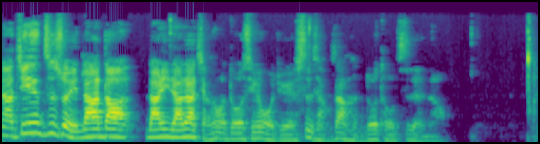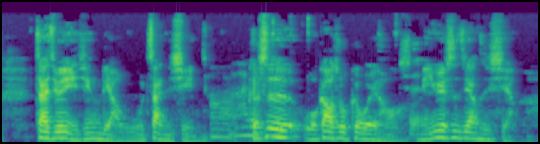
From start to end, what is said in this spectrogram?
那今天之所以拉到拉里拉大讲那么多，是因为我觉得市场上很多投资人哦，在这边已经了无战心。哦、可是我告诉各位哈、哦，你越是这样子想啊，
